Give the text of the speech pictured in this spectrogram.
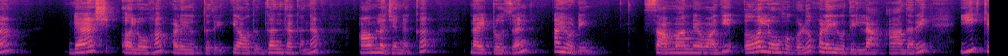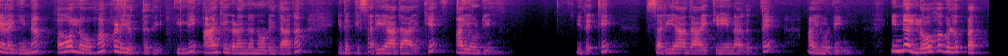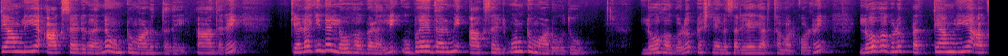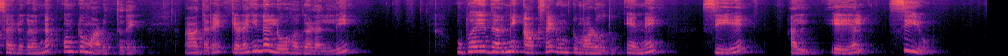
ಡ್ಯಾಶ್ ಅಲೋಹ ಹೊಳೆಯುತ್ತದೆ. ಯಾವುದು? ಗಂಧಕನ, ಆಮ್ಲಜನಕ, ನೈಟ್ರೋಜನ್, ಅಯೋಡಿನ್. ಸಾಮಾನ್ಯವಾಗಿ ಅಲೋಹಗಳು ಹೊಳೆಯುವುದಿಲ್ಲ. ಆದರೆ ಈ ಕೆಳಗಿನ ಅಲೋಹ ಹೊಳೆಯುತ್ತದೆ. ಇಲ್ಲಿ ಆಯ್ಕೆಗಳನ್ನು ನೋಡಿದಾಗ ಇದಕ್ಕೆ ಸರಿಯಾದ ಆಯ್ಕೆ ಅಯೋಡಿನ್. ಇದಕ್ಕೆ ಸರಿಯಾದ ಆಯ್ಕೆ ಏನಾಗುತ್ತೆ? ಅಯೋಡಿನ್. ಇನ್ನು ಲೋಹಗಳು ಪ್ರತ್ಯಾಮ್ಲೀಯ ಆಕ್ಸೈಡ್ಗಳನ್ನು ಉಂಟು ಮಾಡುತ್ತದೆ ಆದರೆ ಕೆಳಗಿನ ಲೋಹಗಳಲ್ಲಿ ಉಭಯಧರ್ಮಿ ಆಕ್ಸೈಡ್ ಉಂಟು ಮಾಡುವುದು ಲೋಹಗಳು ಪ್ರಶ್ನೆಯನ್ನು ಸರಿಯಾಗಿ ಅರ್ಥ ಮಾಡ್ಕೊಳ್ರಿ. ಲೋಹಗಳು ಪ್ರತ್ಯಾಮ್ಲೀಯ ಆಕ್ಸೈಡ್ಗಳನ್ನು ಉಂಟು ಮಾಡುತ್ತದೆ. ಆದರೆ ಕೆಳಗಿನ ಲೋಹಗಳಲ್ಲಿ ಉಭಯಧರ್ಮಿ ಆಕ್ಸೈಡ್ ಉಂಟು ಮಾಡುವುದು. N A C A al A L C U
